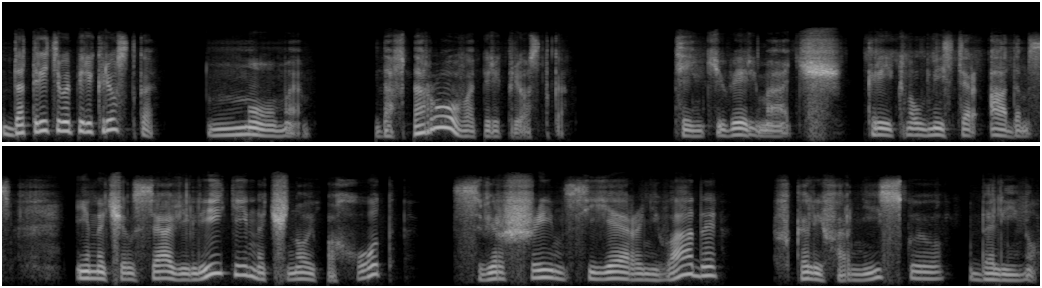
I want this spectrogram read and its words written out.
До третьего перекрестка? No, мэм. До второго перекрестка. Thank you very much, крикнул мистер Адамс, и начался великий ночной поход с вершин Сьерра-Невады в Калифорнийскую долину.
